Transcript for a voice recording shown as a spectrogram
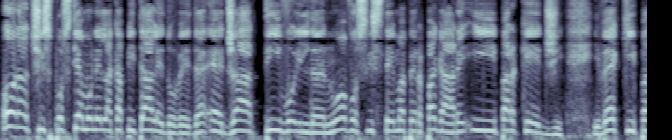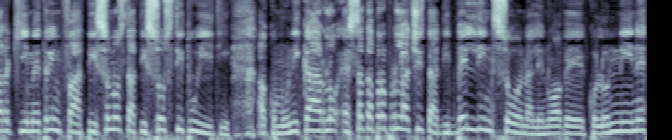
Ora ci spostiamo nella capitale dove è già attivo il nuovo sistema per pagare i parcheggi. I vecchi parchimetri infatti sono stati sostituiti. A comunicarlo è stata proprio la città di Bellinzona. Le nuove colonnine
